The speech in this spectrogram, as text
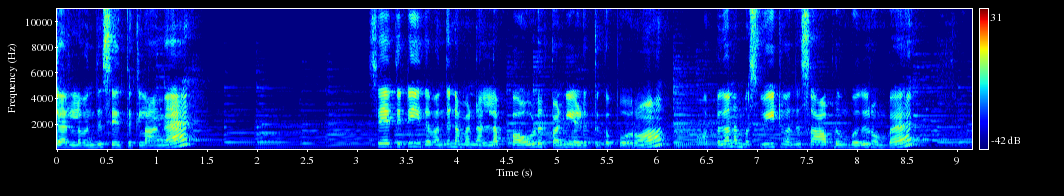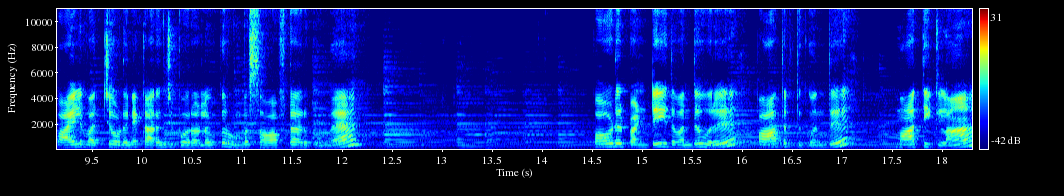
ஜாரில் வந்து சேர்த்துக்கலாங்க. சேர்த்துட்டு இதை வந்து நம்ம நல்லா பவுடர் பண்ணி எடுத்துக்க போகிறோம் அப்போ தான் நம்ம ஸ்வீட் வந்து சாப்பிடும்போது ரொம்ப வாயில் வச்ச உடனே கரைஞ்சி போகிற அளவுக்கு ரொம்ப சாஃப்டாக இருக்குங்க. பவுடர் பண்ணிட்டு இதை வந்து ஒரு பாத்திரத்துக்கு வந்து மாற்றிக்கலாம்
